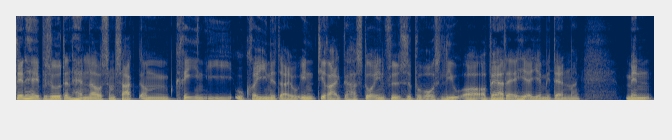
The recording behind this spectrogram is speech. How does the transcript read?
den her episode, den handler jo som sagt om krigen i Ukraine, der jo indirekte har stor indflydelse på vores liv og, og hverdag her hjemme i Danmark. Men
